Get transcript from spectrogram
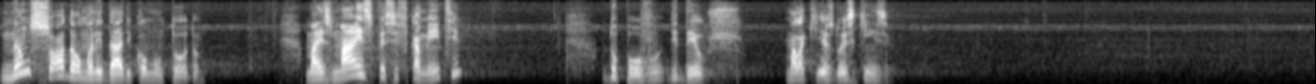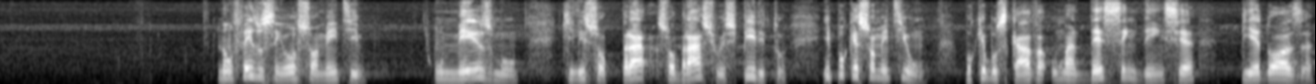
Não só da humanidade como um todo, mas mais especificamente do povo de Deus. Malaquias 2,15. Não fez o Senhor somente o mesmo que lhe sopra, sobrasse o espírito, e por que somente um? Porque buscava uma descendência piedosa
